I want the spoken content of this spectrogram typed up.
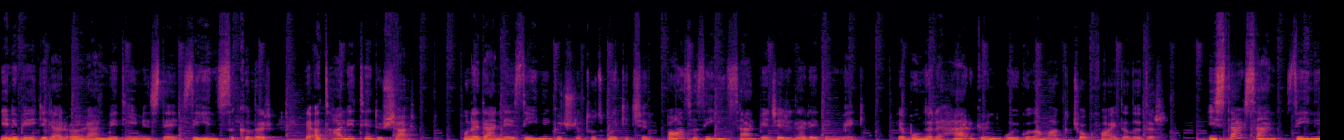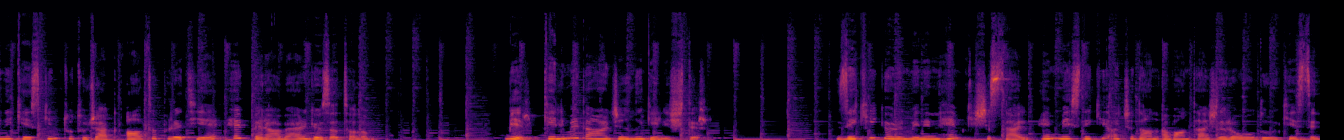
Yeni bilgiler öğrenmediğimizde zihin sıkılır ve atalete düşer. Bu nedenle zihni güçlü tutmak için bazı zihinsel beceriler edinmek ve bunları her gün uygulamak çok faydalıdır. İstersen zihnini keskin tutacak 6 pratiğe hep beraber göz atalım. 1. Kelime dağarcığını geliştir. Zeki görünmenin hem kişisel hem mesleki açıdan avantajları olduğu kesin.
